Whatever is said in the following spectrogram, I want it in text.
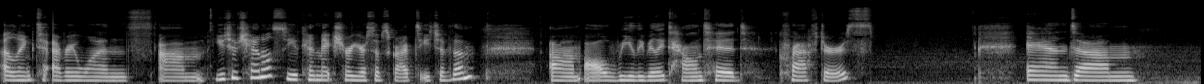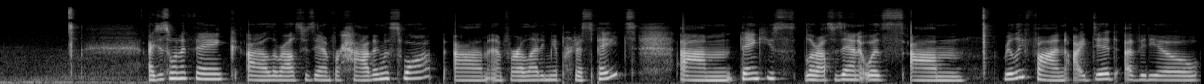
a link to everyone's um, YouTube channel so you can make sure you're subscribed to each of them. Um, all really, really talented crafters. And um, I just want to thank uh, Larelle Suzanne for having the swap um, and for letting me participate. Um, thank you, Larelle Suzanne. It was um, really fun. I did a video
